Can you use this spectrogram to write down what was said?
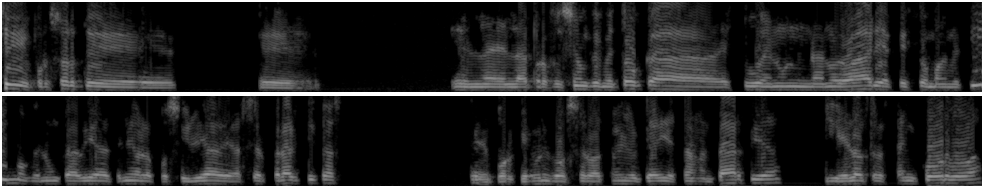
Sí, por suerte, eh, en, la, profesión que me toca estuve en una nueva área que es geomagnetismo, que nunca había tenido la posibilidad de hacer prácticas, porque el único observatorio que hay está en Antártida y el otro está en Córdoba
